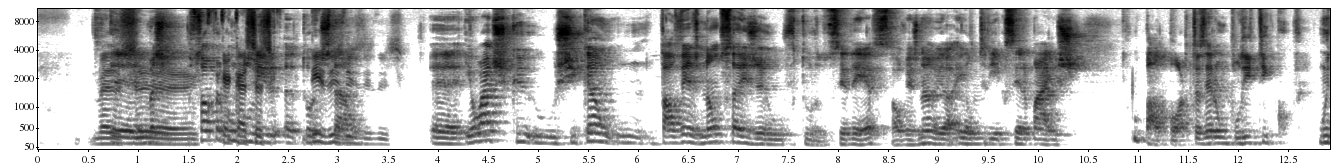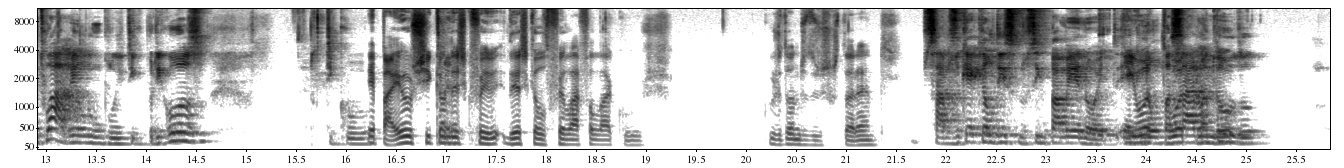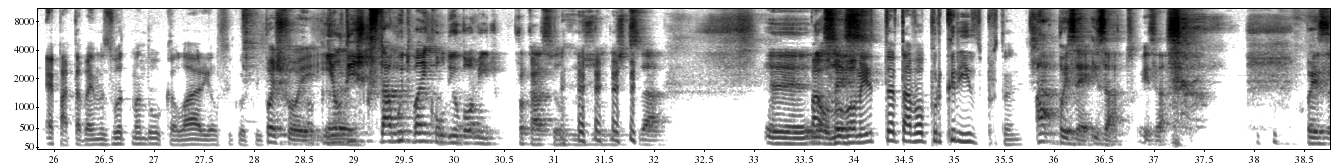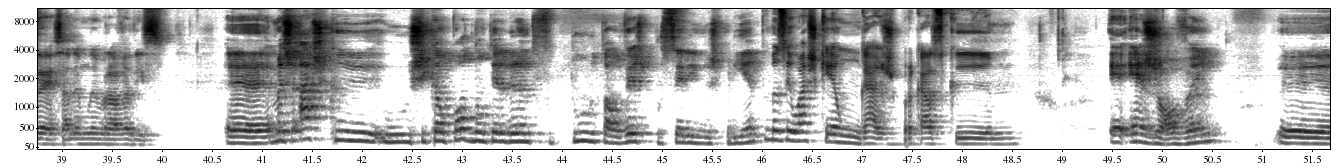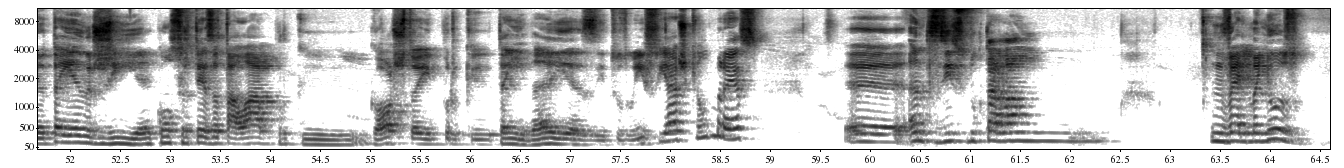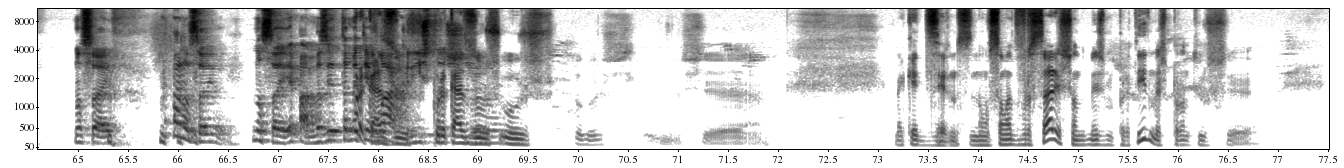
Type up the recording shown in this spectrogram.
Mas, Eh, mas eh, só para que é que achas? concluir a tua diz, questão. diz, diz, diz. Uh, eu acho que o Chicão hum, talvez não seja o futuro do CDS, talvez não, ele, teria que ser mais. O Paulo Portas era um político muito hábil, um político perigoso, político. Epá, eu o Chicão, desde que, foi, desde que ele foi lá falar com os, com os donos dos restaurantes. Sabes o que é que ele disse no 5 para a meia-noite? É E que não outro- o outro passaram mandou- tudo. Epá, tá bem, mas o outro mandou-o calar e ele ficou tipo. Pois foi. Ok. E ele diz que se dá muito bem com o Liobomir. Por acaso, ele diz, ele diz que se dá. Uh, Pá, o sei se- por querido, portanto. Ah, pois é, exato, exato. pois é, já nem me lembrava disso. Eh, mas acho que o Chicão pode não ter grande futuro, talvez por ser inexperiente, mas eu acho que é um gajo, por acaso, que hum, é, é jovem, eh, tem energia, com certeza está lá porque gosta e porque tem ideias e tudo isso, e acho que ele merece. eh, antes disso do que estar lá um, um velho manhoso. Não sei. Epá, não sei. Não sei. Epá, mas ele também Por teve lá acaso, Cristas. por acaso eu os, não- os, os, os, eh, como é que é dizer? Não são adversários, são do mesmo partido, mas pronto, os, eh,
